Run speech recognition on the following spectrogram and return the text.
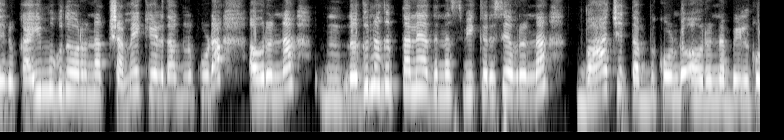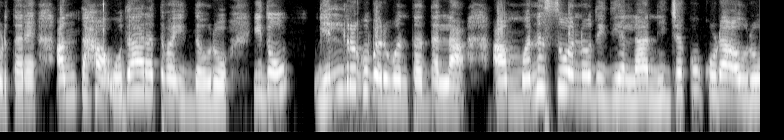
ಏನು ಕೈ ಮುಗಿದು ಅವರನ್ನ ಕ್ಷಮೆ ಕೇಳಿದಾಗ್ಲೂ ಕೂಡ ಅವರನ್ನ ನಗು ನಗುತ್ತಲೇ ಅದನ್ನ ಸ್ವೀಕರಿಸಿ ಅವರನ್ನ ಬಾಚಿ ತಬ್ಬಿಕೊಂಡು ಅವರನ್ನ ಬೀಳ್ಕೊಡ್ತಾರೆ. ಅಂತಹ ಉದಾರತ್ವ ಇದ್ದವರು. ಇದು ಎಲ್ರಿಗೂ ಬರುವಂತದ್ದಲ್ಲ. ಆ ಮನಸ್ಸು ಅನ್ನೋದು ಇದೆಯಲ್ಲ ನಿಜಕ್ಕೂ ಕೂಡ ಅವರು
